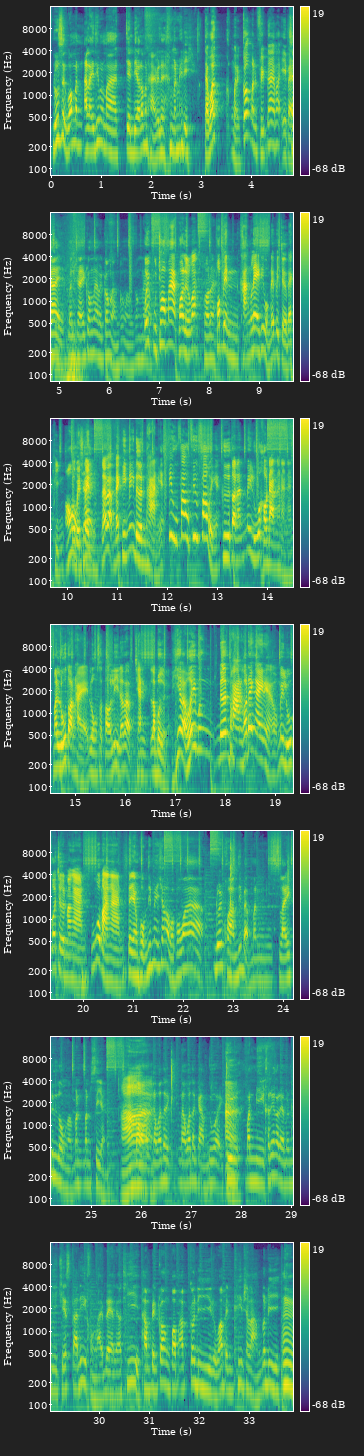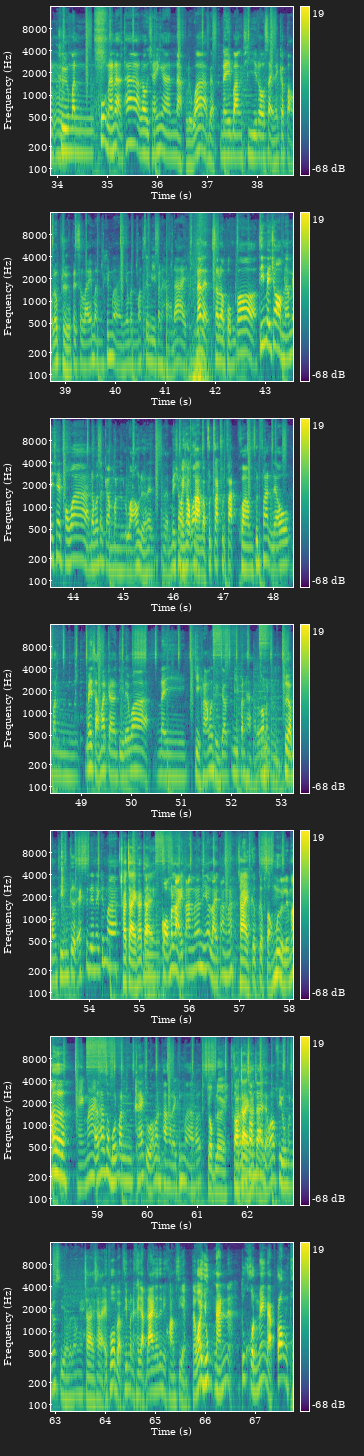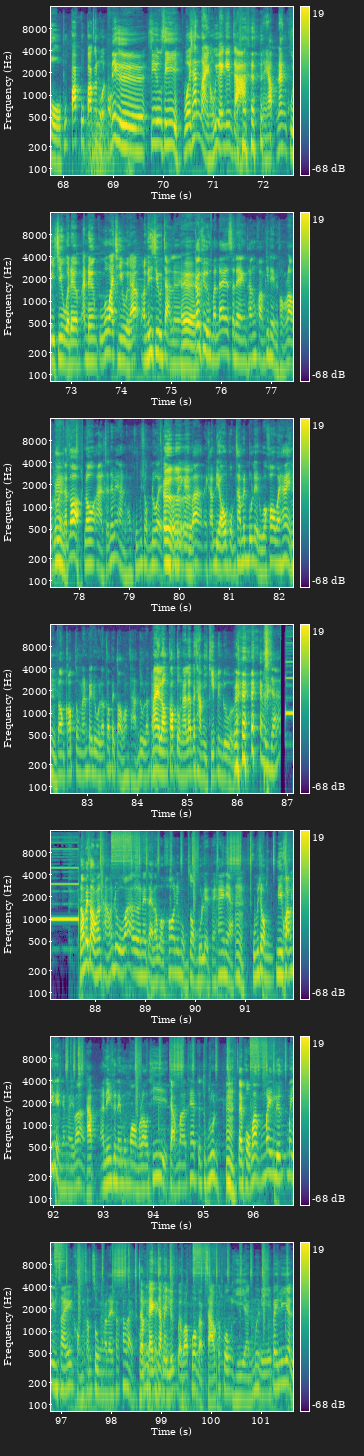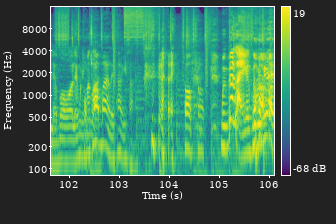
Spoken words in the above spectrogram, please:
รู้สึกว่ามันอะไรที่มันมาเจนเดียวแล้วมันหายไปเลย มันไม่ดี แต่ว่าเหมือนกล้องมันฟลิปได้ปะ A80 ใช่ มันใช้กล้องหน้าเป็นกล้องหลังกล้องหลังเป็นกล้องหน้า เฮ้ยกูชอบมากเพราะเลยว่าเพราะอะไรเพราะเป็นครั้งแรกที่ผมได้ไปเจอแบ็คพิงอ๋อตัวใช่ เป็นๆแล้วแบบแบ็คพิงไม่งเดินผ่านเงี้ยฟิวเฝ้าฟิวเฝ้าอย่างเงี้ยคือตอนนั้นไม่รู้ว่าเขาดังขนาดนั้นมารู้ตอนถ่ายลงสตอรี่แล้วแบบแชทระเบิดอะเฮียแบบเฮ้ยมึงเดินผ่านเขาได้ไงเนี่ยไม่รู้เขาเชิญมางานกูก็มางานแต่อย่างผมที่ไม่ชอบอะเพราะว่าด้วยความที่แบบมันสไลด์ขึ้นลงอะมันมันเสี่ยงอ่า ต่อนวัตนวัตกรรมด้วย อ่า คือมันมีเขาเรียกอะไรมันมีเคสตัดดี้ของหลายแบรนด์แล้วที่ทำเป็นกล้องป๊อปอัพก็ดีหรือว่าเป็นครีบฉลามก็ดี อืมคือมันพวกนั้นอะถ้าเราใช้งานหนักหรือว่าแบบในบางทีเราใส่ในกระเป๋าแล้วเผลอไปสไลด์มันขึ้นมาอย่างเงี้ยมันมักจะมีปัญหาได้ นั่นแหละสำหรับผมก็ที่ไม่ชอบนะไม่ใช่เพราะว่านวัตกรรมมันว้าวหรืออะไรแต่ไม่ชอบไม่ชอบเพระความแบบฟุดฟัดฟุดฟัด ความฟึดฟัดแล้วมันไม่สามารถการันตีได้ว่าในกี่ครั้งมันถึงจะมีปัญหาหรือว่ามันอืมเผื่อบางทีมันเกิดอุบิเหตุอะไรขึ้นมาเข้าใจเข้าใจ มันของมันหลายตังค์นะอันเนี้ยหลายตังค์นะใช่เกือบเกือบสองหมื่นเลยมั้งเออแพงมากแล้วถ้าสมมติมันแครกหรือว่ามันพังอะไรขึ้นมาก็จบเลยต่อเข้าใจให้ซ่อมเข้าใจ ได้แต่ว่าฟิลมันก็เสียไปแล้วไง ใช่ใช่ไอพวกแบบที่มันขยับได้ก็จะมีความเสี่ยง แต่ว่ายุคนั้นน่ะทุกคนแม่งแบบกล้องโผล่ปุ๊บปั๊บปุ๊บปั๊บกันหมด นี่คือ C2C เวอร์ชันใหม่ของพี่แบงค์เกมจ๋า นะครับนั่งคุยชิลกว่าเดิมอันเดิมกูก็ว่าชิลอยู่แล้ว อันนี้ชิลจัดเลย เออก็คือมันได้แสดงทั้งความคิดเห็นของเราด้วย อืมแล้วก็เราอาจจะได้ไปอ่านของคุณผู้ชมด้วยเออว่าเป็นเออไงเออบ้างนะครับเดี๋ยวผมทำเป็นบูลเลตหัวข้อไว้ให้อืม ลองก๊อปตรงนั้นไปดูแล้วก็ไปตอบคำถามดูแล้วกัไม่ลองก๊อปตรงนั้นแล้วไปทำอีกคลิปหนึ่งดู ไม่ใช่ ลองไปตอบคำถามมาดูว่าเออในแต่ละหัวข้อที่ผมส่งบูลเลตไปให้เนี่ยอืมคุณผู้ชมมีความคิดเห็นยังไงบ้างครับอันนี้คือในมุมมองของเราที่จับมาแทบจะทุกรุ่น อืม แต่ผมว่าไม่ลึกไม่อินไซต์ของซัมซุงอะไรสักเท่าไหร่จะแบงค์จะไปลึกแบบว่าพวกแบบสาวกระโปรงเฮียน มื้อนี้ไปเลี่ยนแล้วบออะไรพวกนี้ผมมากชกอบว่ามากเลยภาคอีสานชอบชอบ มึงก็ไหลกับกูไปเรื่อย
